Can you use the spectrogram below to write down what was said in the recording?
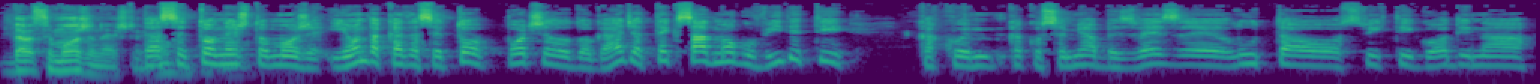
da se može nešto. da se to nešto može. I onda kada se to počelo događati, tek sad mogu vidjeti kako, je, kako sam ja bez veze lutao svih tih godina,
